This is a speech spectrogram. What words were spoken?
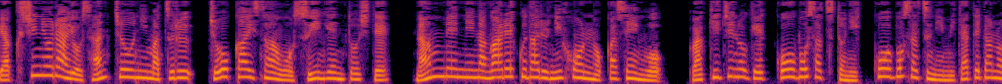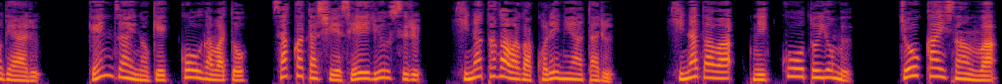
薬師如来を山頂に祀る鳥海山を水源として、南面に流れ下る二本の河川を、脇地の月光菩薩と日光菩薩に見立てたのである。現在の月光川と酒田市へ清流する、日向川がこれにあたる。日向は日光と読む。鳥海山は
